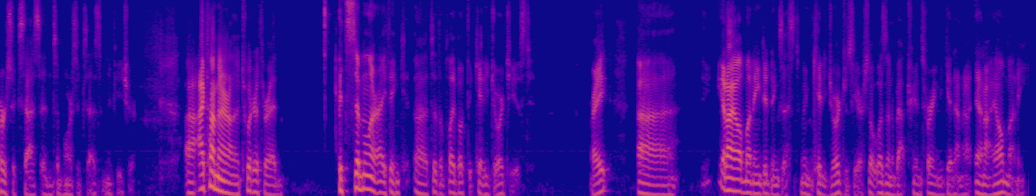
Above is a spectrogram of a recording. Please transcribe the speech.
her success into more success in the future. Uh, I commented on a Twitter thread. It's similar, I think, uh, to the playbook that Katie George used, right? Uh, NIL money didn't exist when Katie George was here, so it wasn't about transferring to get NIL money.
